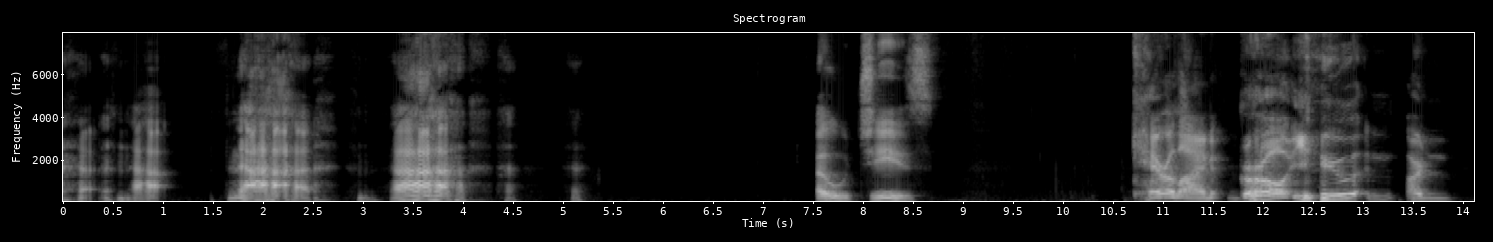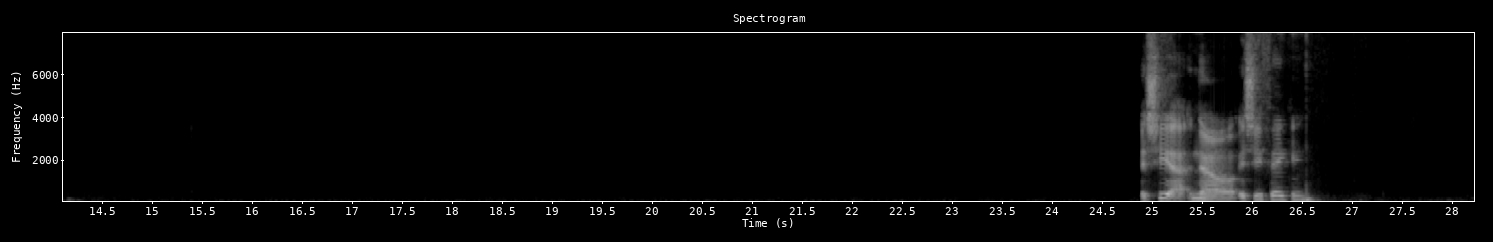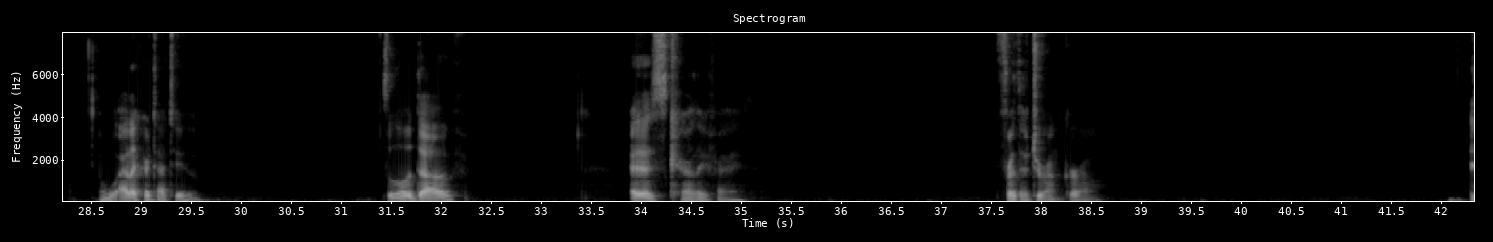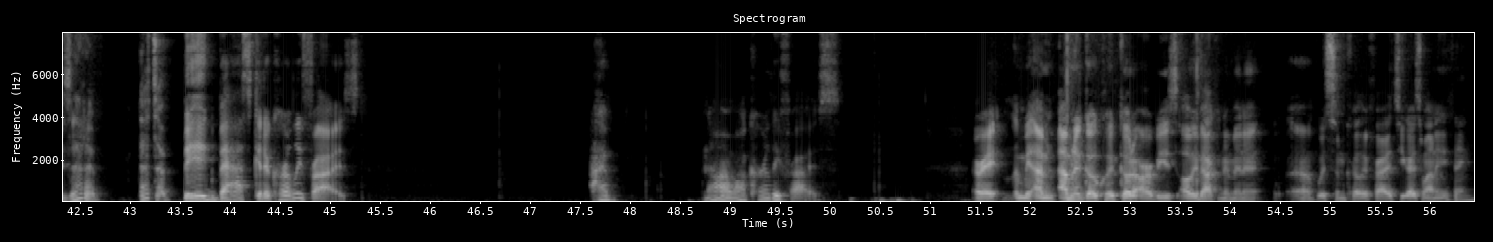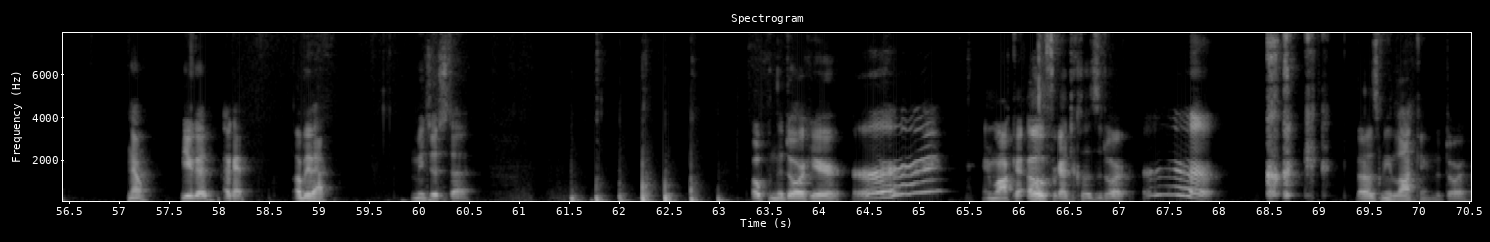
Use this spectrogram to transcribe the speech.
oh, jeez. Caroline, girl, you are. Is she? a- No. Is she faking? Oh, I like her tattoo. It's a little dove. It is curly fries. For the drunk girl. Is that a that's a big basket of curly fries. I now I want curly fries. All right, let me. I'm I'm gonna go quick. Go to Arby's. I'll be back in a minute uh, with some curly fries. You guys want anything? No, you good? Okay, I'll be back. Let me just uh, open the door here and walk out. Oh, forgot to close the door. That was me locking the door.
